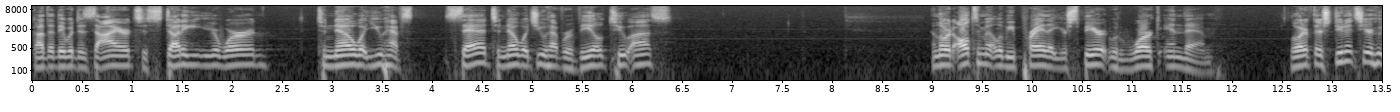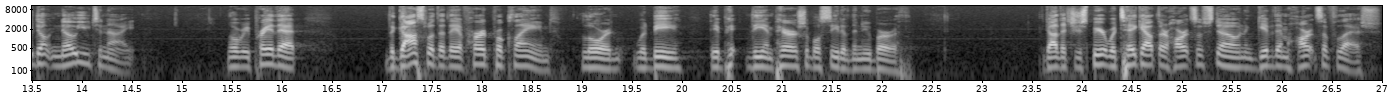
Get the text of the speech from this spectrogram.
God, that they would desire to study your word, to know what you have said, to know what you have revealed to us. And Lord, ultimately, we pray that your spirit would work in them. Lord, if there's students here who don't know you tonight, Lord, we pray that the gospel that they have heard proclaimed, Lord, would be the, the imperishable seed of the new birth. God, that your spirit would take out their hearts of stone and give them hearts of flesh.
